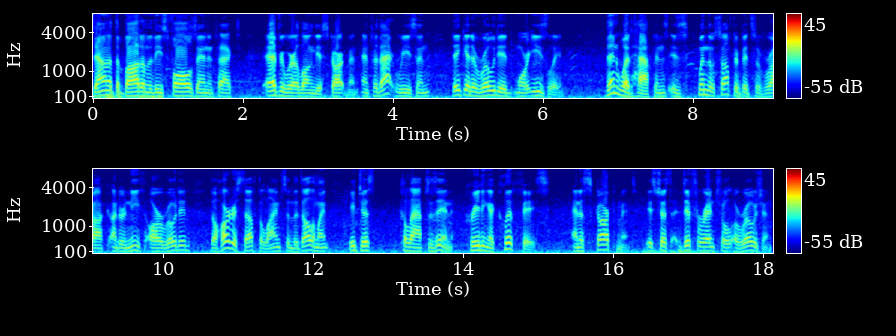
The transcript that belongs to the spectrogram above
Down at the bottom of these falls, and in fact, everywhere along the escarpment. And for that reason, they get eroded more easily. Then what happens is when those softer bits of rock underneath are eroded, the harder stuff, the limestone, the dolomite, it just collapses in, creating a cliff face. An escarpment It's just differential erosion.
